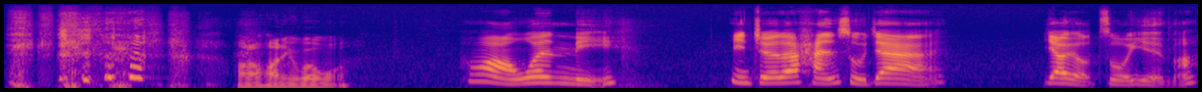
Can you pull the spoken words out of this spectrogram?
好了，换你问我，哇，我问你，你觉得寒暑假要有作业吗？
